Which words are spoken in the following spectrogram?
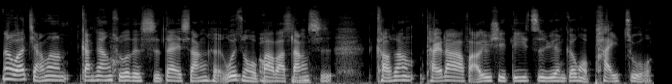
那我要讲到刚刚说的时代伤痕，为什么我爸爸当时考上台大法律系第一志愿跟我拍桌，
